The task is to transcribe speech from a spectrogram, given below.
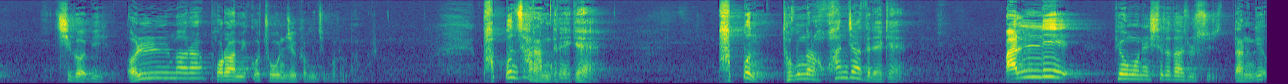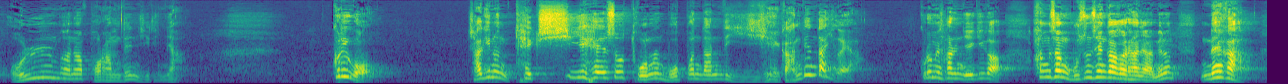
직업이 얼마나 보람있고 좋은 직업인지 모른단 말이에요. 바쁜 사람들에게, 바쁜, 더군다나 환자들에게 빨리 병원에 실어다 줄 수 있다는 게 얼마나 보람된 일이냐. 그리고 자기는 택시해서 돈을 못 번다는데 이해가 안 된다 이거야. 그러면 하는 얘기가 항상 무슨 생각을 하냐면 내가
